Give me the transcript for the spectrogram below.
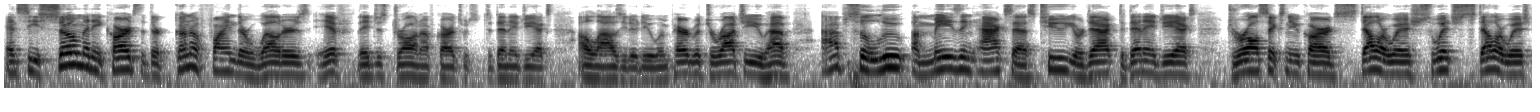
and see so many cards that they're gonna find their welders if they just draw enough cards, which Dedenne GX allows you to do. When paired with Jirachi, you have absolute amazing access to your deck Dedenne GX, draw six new cards, Stellar Wish, switch, Stellar Wish.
